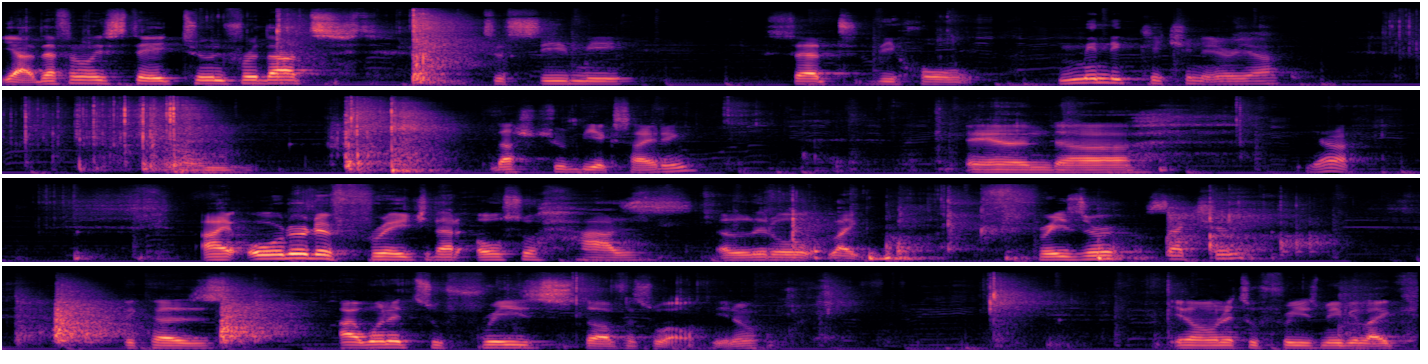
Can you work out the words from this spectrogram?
yeah, definitely stay tuned for that to see me set the whole mini kitchen area. Um, that should be exciting. And uh, yeah, I ordered a fridge that also has a little like freezer section because I wanted to freeze stuff as well, you know? If I wanted to freeze maybe like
